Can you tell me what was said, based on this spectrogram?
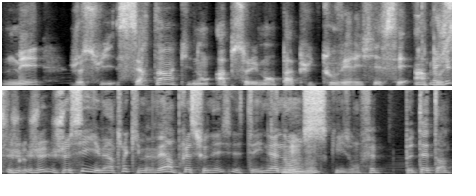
Mais je suis certain qu'ils n'ont absolument pas pu tout vérifier, c'est impossible. je, je- je sais, il y avait un truc qui m'avait impressionné. C'était une Mhm. annonce qu'ils ont fait peut-être un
